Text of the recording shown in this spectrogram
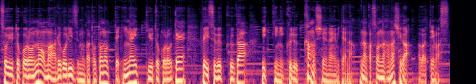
そういうところの、まあ、アルゴリズムが整っていないっていうところで、Facebook が一気に来るかもしれないみたいな、なんかそんな話が上がっています。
